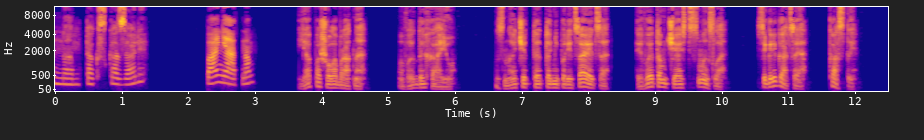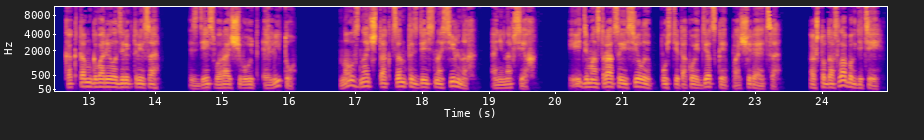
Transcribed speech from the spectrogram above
«Нам так сказали?» «Понятно». Я пошел обратно. Выдыхаю. Значит, это не порицается, и в этом часть смысла. Сегрегация, касты. Как там говорила директриса, здесь выращивают элиту? Ну, значит, акценты здесь на сильных, а не на всех. И демонстрация силы, пусть и такой детской, поощряется. А что до слабых детей?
